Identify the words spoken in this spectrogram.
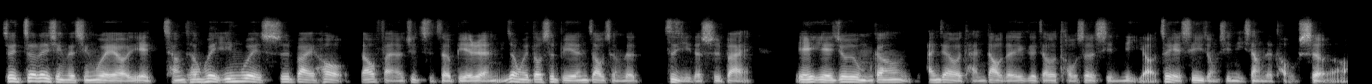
所以这类型的行为哦，也常常会因为失败后，然后反而去指责别人，认为都是别人造成的自己的失败，也也就是我们刚刚安家有谈到的一个叫做投射心理啊，这也是一种心理上的投射啊。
